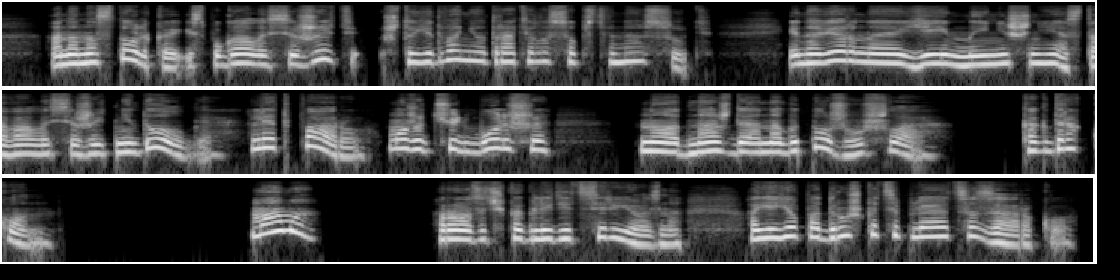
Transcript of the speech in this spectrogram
развязать его не выйдет, кровь не позволит. Диви? Астра усмехнулась. Давным-давно она настолько испугалась жить, что едва не утратила собственную суть. И, наверное, ей нынешней оставалось жить недолго, лет пару, может,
